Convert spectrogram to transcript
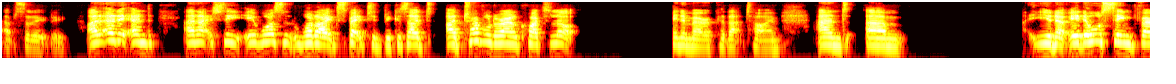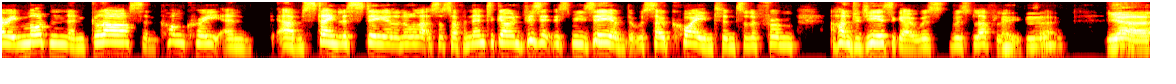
absolutely and and and, and actually it wasn't what i expected because i'd i'd traveled around quite a lot in america that time and um you know it all seemed very modern and glass and concrete and um, stainless steel and all that sort of stuff and then to go and visit this museum that was so quaint and sort of from 100 years ago was was lovely mm-hmm. so yeah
